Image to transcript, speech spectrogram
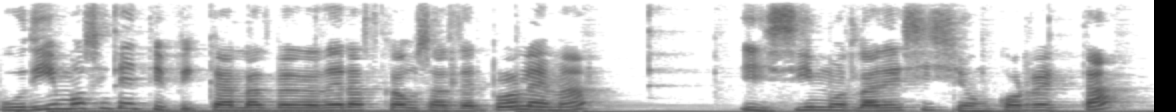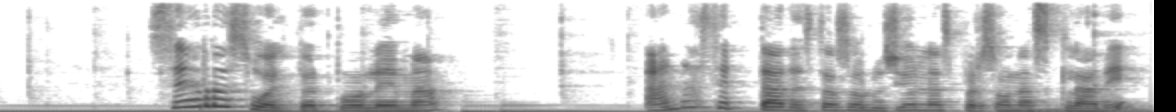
¿Pudimos identificar las verdaderas causas del problema? ¿Hicimos la decisión correcta? ¿Se ha resuelto el problema? ¿Han aceptado esta solución las personas clave?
